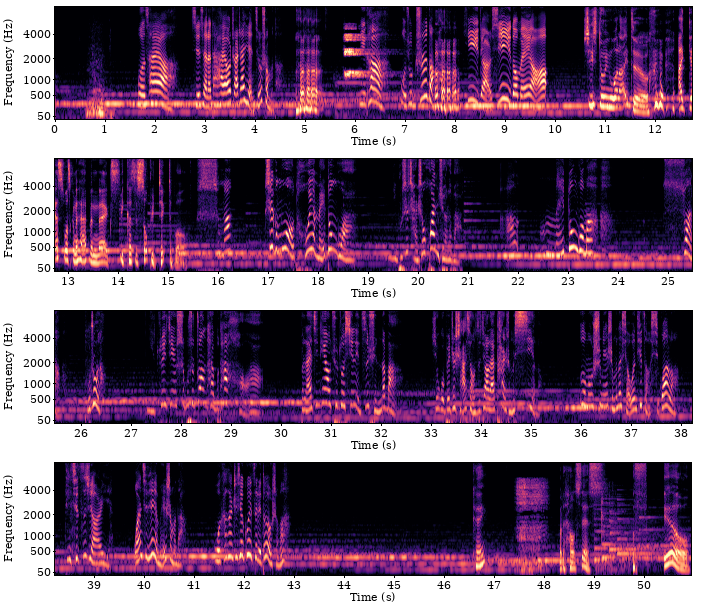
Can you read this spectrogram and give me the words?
我猜啊，接下来他还要眨眨眼睛什么的。你看，我就知道，一点新意都没有。She's doing what I do. I guess what's gonna happen next because it's so predictable. 什么？这个木偶头也没动过啊？你不是产生幻觉了吧？ 啊，没动过吗？算了，不重要。你最近是不是状态不太好啊？本来今天要去做心理咨询的吧，结果被这傻小子叫来看什么戏了。噩梦、失眠什么的小问题早习惯了，定期咨询而已，晚几天也没什么的。我看看这些柜子里都有什么。Okay. What the hell's this? Ew.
